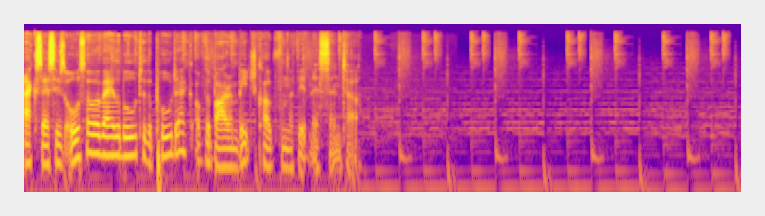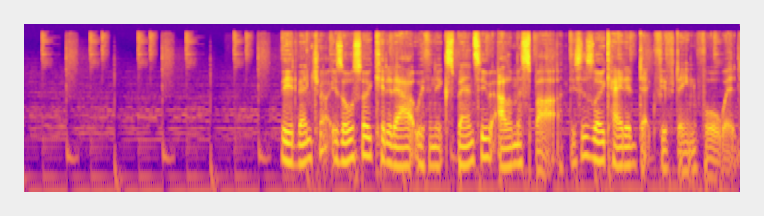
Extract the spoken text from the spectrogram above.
Access is also available to the pool deck of the Byron Beach Club from the fitness centre. The Adventure is also kitted out with an expansive Elemis Spa. This is located deck 15 forward.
